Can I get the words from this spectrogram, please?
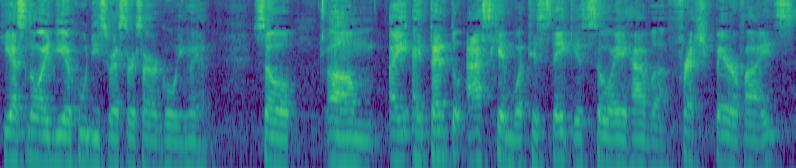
He has no idea who these wrestlers are going in. So um, I, I tend to ask him what his take is, so I have a fresh pair of eyes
